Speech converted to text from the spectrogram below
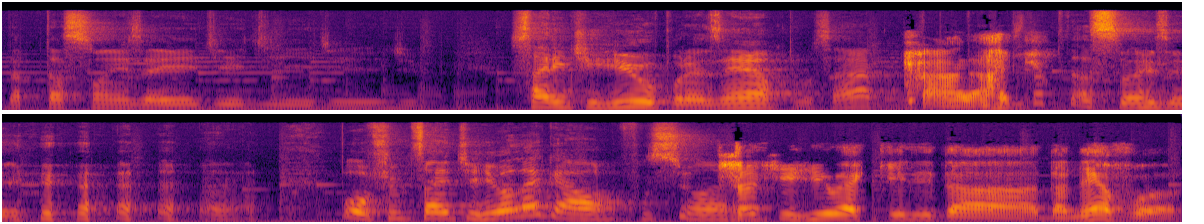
Adaptações aí de, de, de, de Silent Hill, por exemplo, sabe? Caralho. Adaptações aí. Pô, o filme de Silent Hill é legal, funciona. Silent Hill é aquele da, da névoa.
